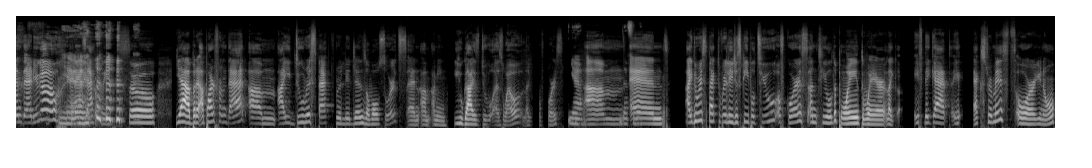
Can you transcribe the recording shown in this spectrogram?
and there you go. Yeah. Exactly. so yeah, but apart from that, um, I do respect religions of all sorts, and um, I mean, you guys do as well, like of course. yeah. Um, Definitely. and I do respect religious people too, of course, until the point where, like, if they get extremists or you know,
